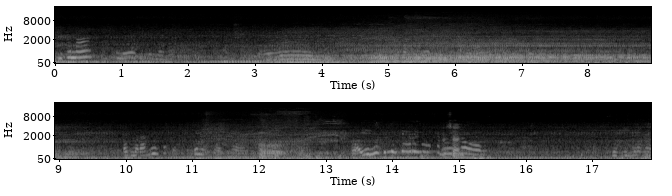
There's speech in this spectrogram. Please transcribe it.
Dito na. Ano, dito na. Yan. Pag maraming sa ito na siya. Oo. O, ayun yung cemetery mo sa Asan? dulo. Sige na.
